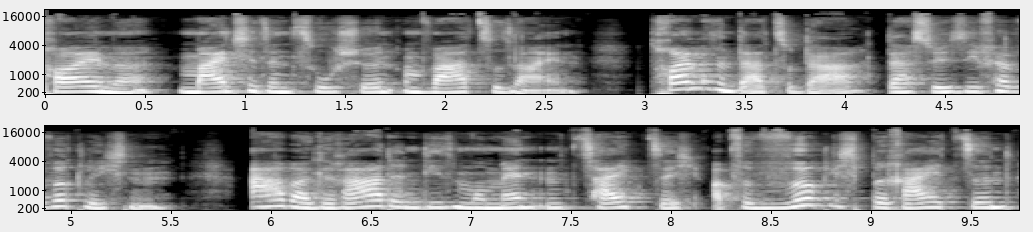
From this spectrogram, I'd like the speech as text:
Träume, manche sind zu schön, um wahr zu sein. Träume sind dazu da, dass wir sie verwirklichen. Aber gerade in diesen Momenten zeigt sich, ob wir wirklich bereit sind,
